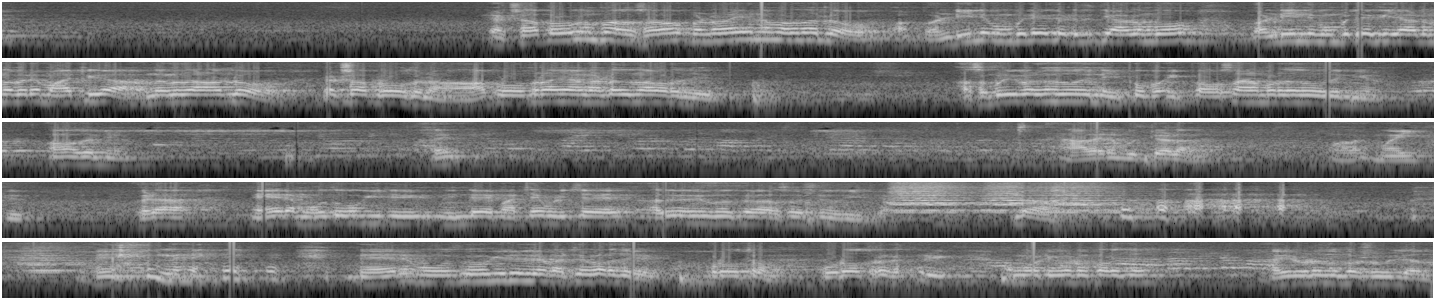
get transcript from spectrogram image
രക്ഷാപ്രവർത്തനം പിണറായി തന്നെ പറഞ്ഞല്ലോ. വണ്ടീന്റെ മുമ്പിലേക്ക് എടുത്തിട്ട് ചാടുമ്പോൾ വണ്ടീന്റെ മുമ്പിലേക്ക് ചാടുന്നവരെ മാറ്റുക എന്നുള്ളതാണല്ലോ രക്ഷാപ്രവർത്തനം. ആ പ്രവർത്തനം ഞാൻ കണ്ടതെന്നാണ് പറഞ്ഞത്. അസംബ്ലി പറഞ്ഞത് തന്നെ. ഇപ്പൊ ഇപ്പൊ അവസാനം പറഞ്ഞത് തന്നെയാണ് ആ തന്നെയാണ് ആദരം വിട്ടുകളാണ് മൈക്ക്. ഇവിടെ നേരെ മുഖത്ത് നോക്കിയിട്ട് നിന്റെ മറ്റേ വിളിച്ച അത് നിങ്ങൾക്ക് അസോസിയേഷൻ ഒന്നുമില്ല. നേരെ മുഖത്ത് നോക്കിയിട്ടില്ലേ മറ്റേ പറഞ്ഞത് കൂടോത്രം കൂടോത്രക്കാർ അങ്ങോട്ടും ഇങ്ങോട്ടും പറഞ്ഞ് അതിനോടൊന്നും പ്രശ്നമില്ല.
